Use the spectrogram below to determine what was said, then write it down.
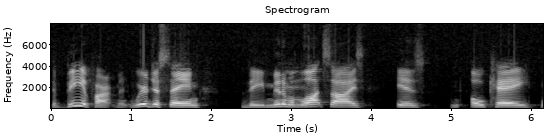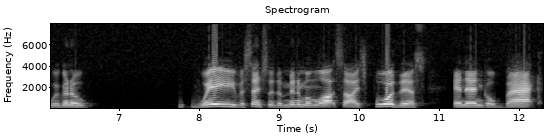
to be apartment. We're just saying the minimum lot size is okay. We're gonna waive essentially the minimum lot size for this and then go back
